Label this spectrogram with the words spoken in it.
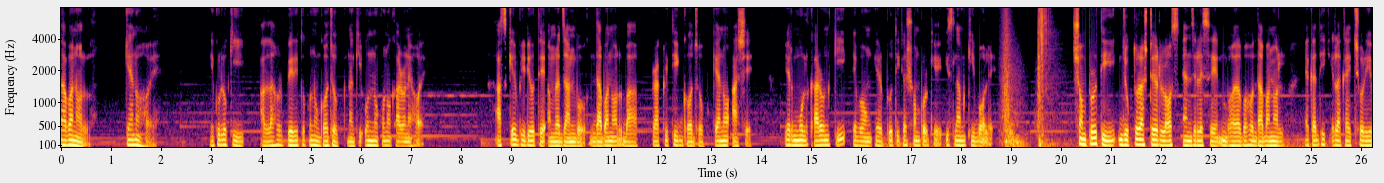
দাবানল কেন হয়? এগুলো কি আল্লাহর প্রেরিত কোনো গজব নাকি অন্য কোনো কারণে হয়? আজকের ভিডিওতে আমরা জানব দাবানল বা প্রাকৃতিক গজব কেন আসে, এর মূল কারণ কি এবং এর প্রতিকার সম্পর্কে ইসলাম কি বলে? সম্প্রতি যুক্তরাষ্ট্রের লস অ্যাঞ্জেলেসে ভয়াবহ দাবানল একাধিক এলাকায় ছড়িয়ে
